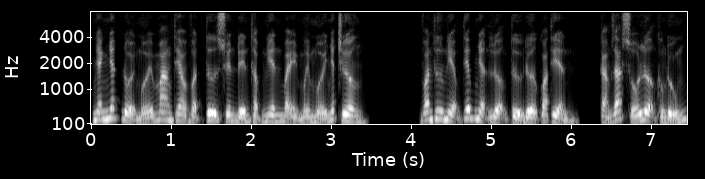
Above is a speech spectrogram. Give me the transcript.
Nhanh nhất đổi mới mang theo vật tư xuyên đến thập niên 70 mới nhất trương. Văn thư niệm tiếp nhận lượng tử đưa qua tiền, cảm giác số lượng không đúng,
